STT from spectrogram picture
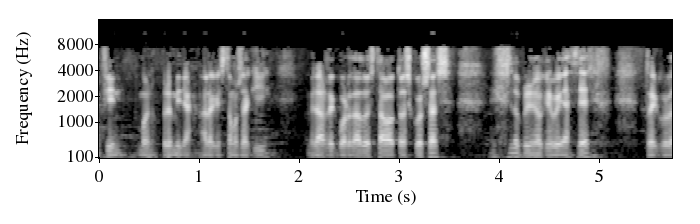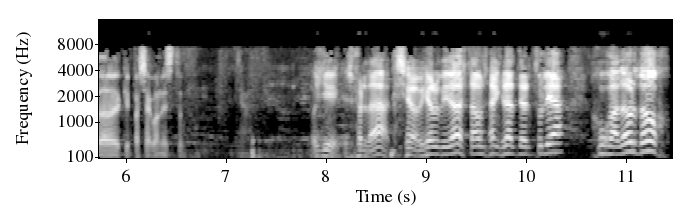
En fin, bueno, pero mira, ahora que estamos aquí, me lo has recordado, estaba otras cosas, es lo primero que voy a hacer, recordar a ver qué pasa con esto. Oye, es verdad, que se me había olvidado, estamos aquí en la tertulia, jugador dog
